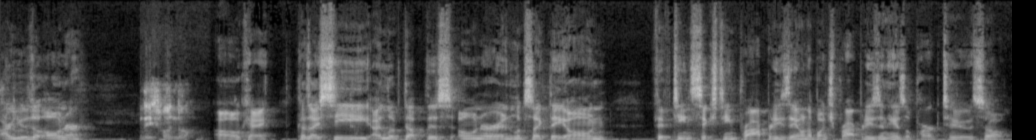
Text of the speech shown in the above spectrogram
Are you the owner? This one, no. Oh, okay. Because I see, I looked up this owner and it looks like they own 15, 16 properties. They own a bunch of properties in Hazel Park too. So,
